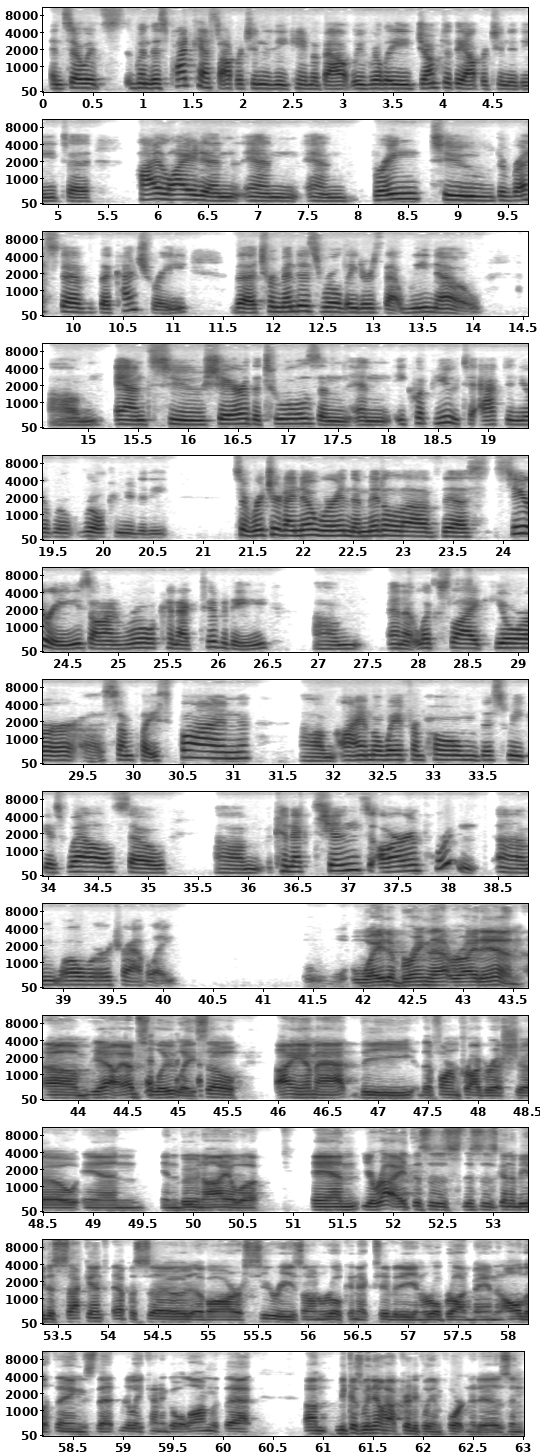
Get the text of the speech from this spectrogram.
And so it's when this podcast opportunity came about, we really jumped at the opportunity to highlight and and and bring to the rest of the country the tremendous rural leaders that we know um, and to share the tools and, and equip you to act in your rural, rural community. So, Richard, I know we're in the middle of this series on rural connectivity, um, and it looks like you're uh, someplace fun. Um, I am away from home this week as well. So, um, connections are important um, while we're traveling. Way to bring that right in. Um, yeah, absolutely. so, I am at the the Farm Progress Show in in Boone, Iowa and you're right. This is this is going to be the second episode of our series on rural connectivity and rural broadband and all the things that really kind of go along with that, um, because we know how critically important it is. And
